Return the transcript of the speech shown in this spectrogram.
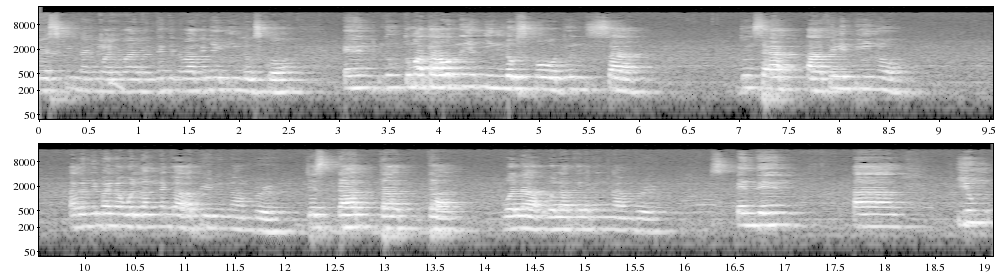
rescue 911 and then tinawagan niya yung in-laws ko. And nung tumatawag na yung in-laws ko dun sa dun sa ah, Filipino, alam niyo ba na walang nag-a-appear na number? Just that, that, that. Wala, wala talagang number. And then, uh, yung,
